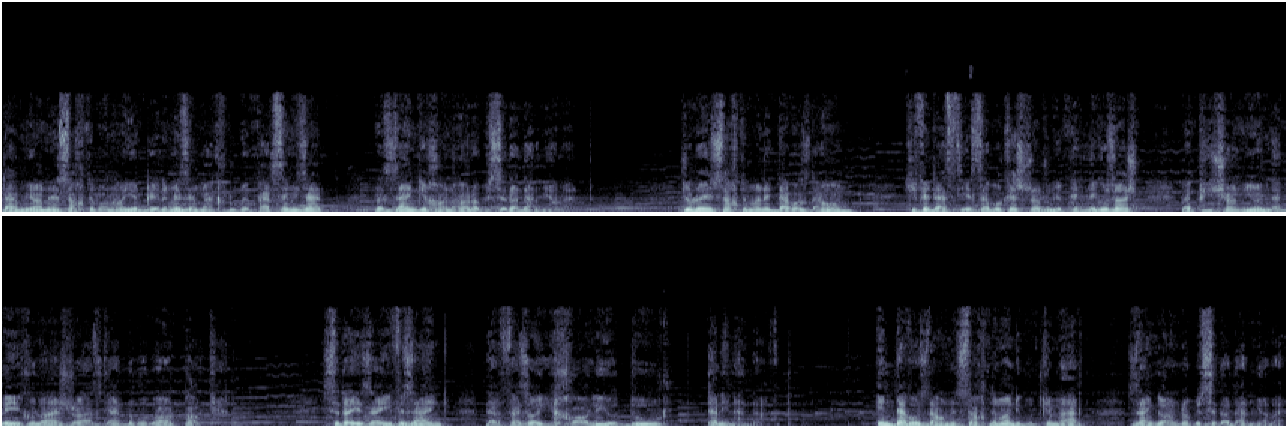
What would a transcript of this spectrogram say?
در میان ساختمان های قرمز مخروبه پرسه می‌زد و زنگ خانه ها را به صدا در می آورد. جلوی ساختمان دوازدهم کیف دستی سبکش را روی پله گذاشت و پیشانی و لبه کلاهش را از گرد و غبار پاک کرد. صدای ضعیف زنگ در فضایی خالی و دور تنین انداخت. این دوازدهمین ساختمانی بود که مرد زنگ آن را به صدا در می آورد.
